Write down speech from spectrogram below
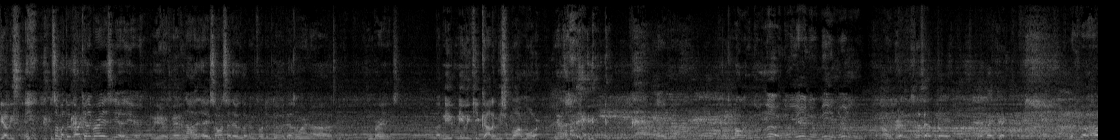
Kelly's. You talking about dude with the R. Kelly braids? Yeah, here. We here, man. Nah, hey, someone said they were looking for the dude that's wearing the uh, braids. Uh, Ne- Neely keep calling me Shemar Moore. Yeah. Hey man, there's more with the new look, new year, new me, literally. Oh, bro, this just happened on, on vacation. Where you go? How,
